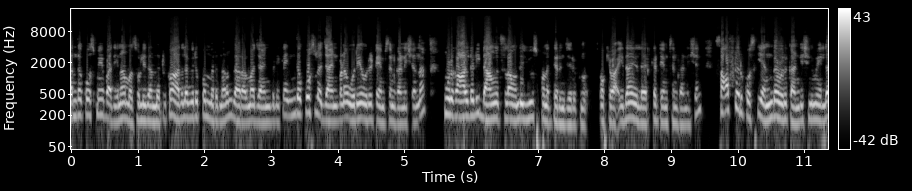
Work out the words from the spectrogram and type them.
அந்த கோர்ஸ்மே பாத்தீங்கன்னா நம்ம சொல்லி தந்துட்டு இருக்கோம் அதுல விருப்பம் இருந்தாலும் தாராளமா ஜாயின் பண்ணிக்கலாம். இந்த கோர்ஸ்ல ஜாயின் பண்ண ஒரே ஒரு டெர்ம்ஸ் அண்ட் கண்டிஷன் தான். உங்களுக்கு ஆல்ரெடி டாங்கல்ஸ் எல்லாம் வந்து யூஸ் பண்ண தெரிஞ்சிருக்கணும். ஓகேவா இதான் இதுல இருக்க டெர்ம்ஸ் அண்ட் கண்டிஷன் சாஃப்ட்வேர் கோர்ஸ்க்கு எந்த ஒரு கண்டிஷனுமே இல்ல.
